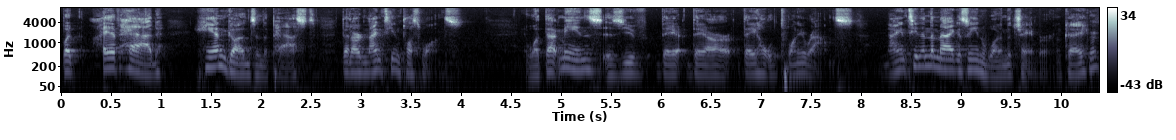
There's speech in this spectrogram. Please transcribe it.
But I have had handguns in the past that are 19 plus ones, and what that means is you've they they are they hold 20 rounds, 19 in the magazine, one in the chamber. Okay.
